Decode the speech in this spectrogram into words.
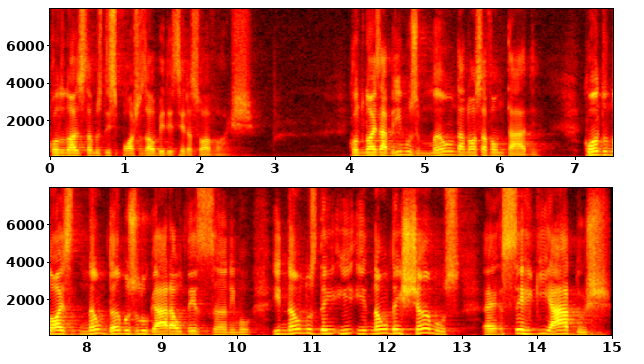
quando nós estamos dispostos a obedecer a Sua voz. Quando nós abrimos mão da nossa vontade, quando nós não damos lugar ao desânimo e não, nos de, e, e não deixamos é, ser guiados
